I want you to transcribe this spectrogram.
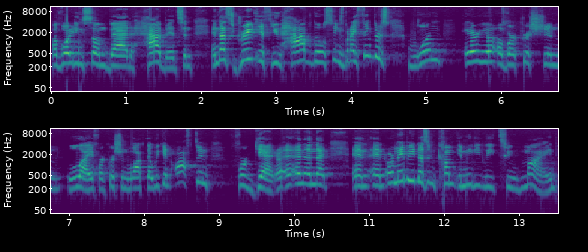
avoiding some bad habits. And, and that's great if you have those things. But I think there's one area of our Christian life, our Christian walk, that we can often forget. And, and that, and, and, or maybe it doesn't come immediately to mind.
